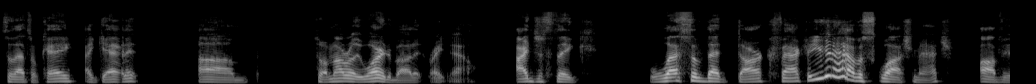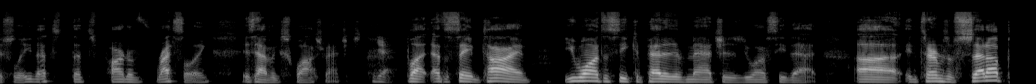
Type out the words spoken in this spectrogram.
so that's okay. I get it. Um, so I'm not really worried about it right now. I just think less of that dark factor. You're gonna have a squash match, obviously. That's that's part of wrestling is having squash matches. Yeah. But at the same time, you want to see competitive matches. You want to see that. Uh, in terms of setup,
